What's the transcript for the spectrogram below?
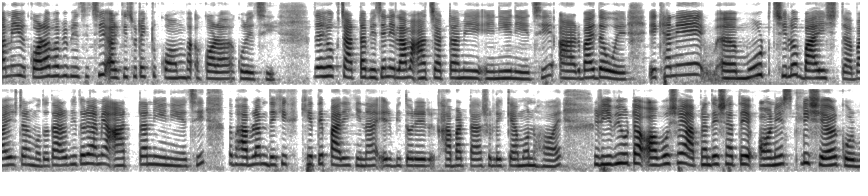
আমি কড়াভাবে ভেজেছি আর কিছুটা একটু কম কড়া করেছি। যাই হোক, চারটা ভেজে নিলাম, আর চারটা আমি নিয়ে নিয়েছি। আর বাই ওয়ে। এখানে মোট ছিল বাইশটা, বাইশটার মতো। তার ভিতরে আমি আটটা নিয়ে নিয়েছি। তো ভাবলাম দেখি খেতে পারি কি না এর ভিতরের খাবারটা আসলে কেমন হয়। রিভিউটা অবশ্যই আপনাদের সাথে অনেস্টলি শেয়ার করব।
